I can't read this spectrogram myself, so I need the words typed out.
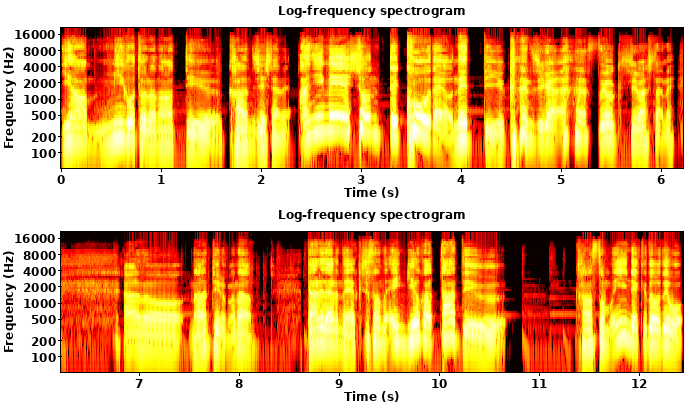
いや、見事だなっていう感じでしたね。アニメーションってこうだよねっていう感じが すごくしましたね。あの、なんていうのかな、誰々の役者さんの演技良かったっていう感想もいいんだけど、でも、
